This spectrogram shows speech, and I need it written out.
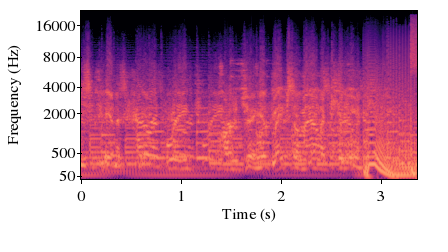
means inherently purging. It makes a man a king.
